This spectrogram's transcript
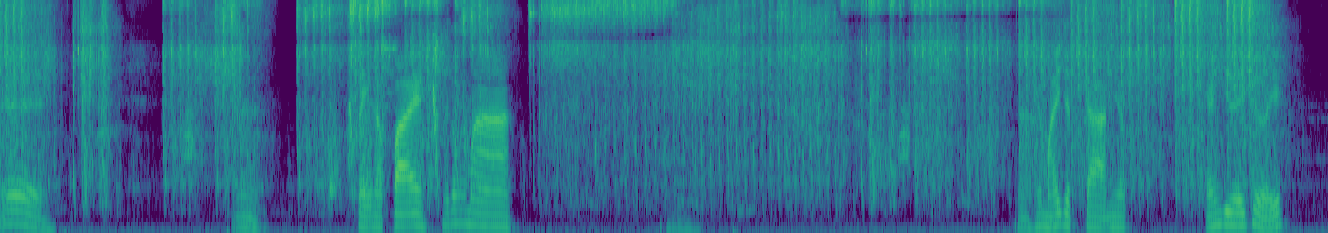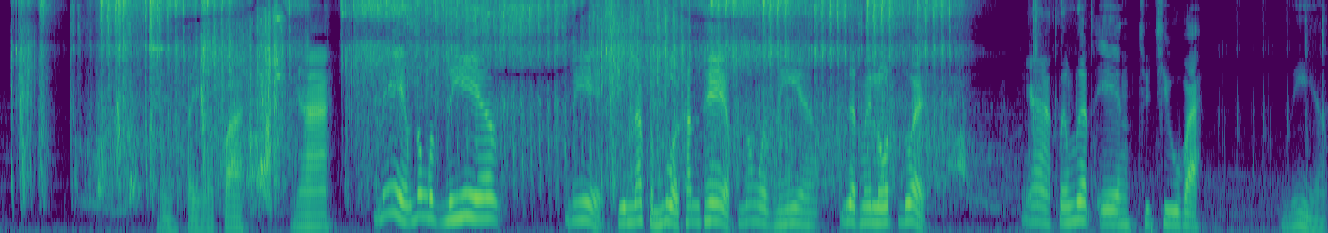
เอ้ยอ่าเตะกลับไปไม่ต้องมาให้ไม้จัดการครับแข็งยืนเฉยๆนี่เตะกลับไปไงนี่มันต้องแบบนี้ครับนี่ทีมนักสำรวจขั้นเทพต้องแบบนี้ครับเลือดไม่ลดด้วย เนี่ยเติมเลือดเองชิวๆไป นี่ครับ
